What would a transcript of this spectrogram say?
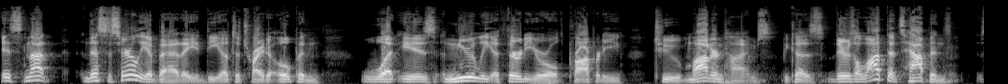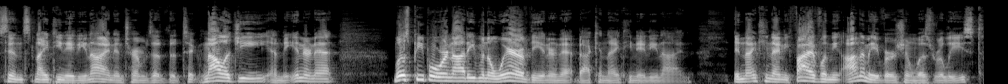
it's not necessarily a bad idea to try to open what is nearly a 30 year old property to modern times because there's a lot that's happened since 1989 in terms of the technology and the internet. Most people were not even aware of the internet back in 1989 in 1995, when the anime version was released,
